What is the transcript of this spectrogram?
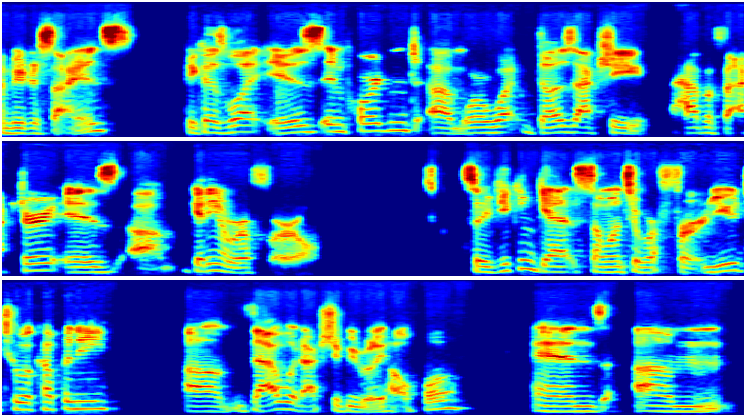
computer science. Because what is important, um, or what does actually have a factor, is um, getting a referral. So if you can get someone to refer you to a company, um, that would actually be really helpful. And um,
